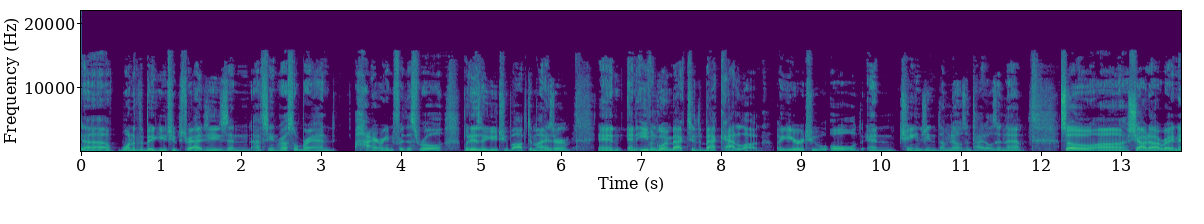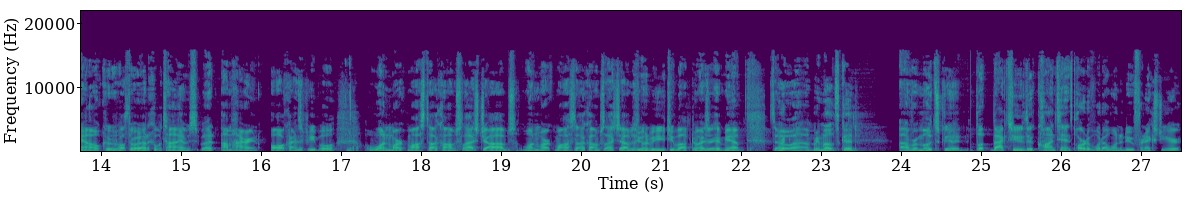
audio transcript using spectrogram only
uh, one of the big YouTube strategies, and I've seen Russell Brand hiring for this role, but is a YouTube optimizer. And and even going back to the back catalog, a year or two old, and changing thumbnails and titles in that. So uh, shout out right now because I'll throw it out a couple times, but I'm hiring all kinds of people. Yeah. Onemarkmoss.com slash jobs. Onemarkmoss.com slash jobs. If you want to be a YouTube optimizer, hit me up. So um, Remote's good. Uh, remote's good. But back to the content part of what I want to do for next year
